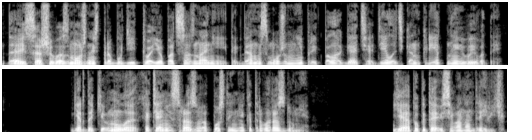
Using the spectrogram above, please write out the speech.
дай Саше возможность пробудить твое подсознание, и тогда мы сможем не предполагать, а делать конкретные выводы. Герда кивнула, хотя не сразу, а после некоторого раздумья. «Я попытаюсь, Иван Андреевич.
